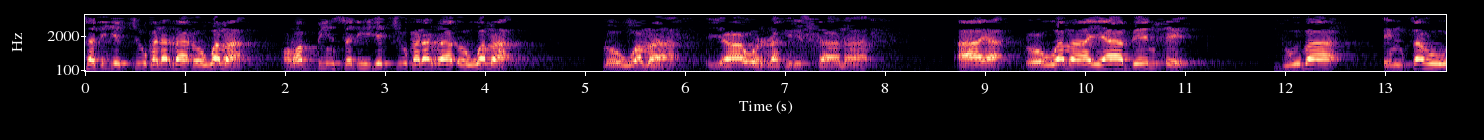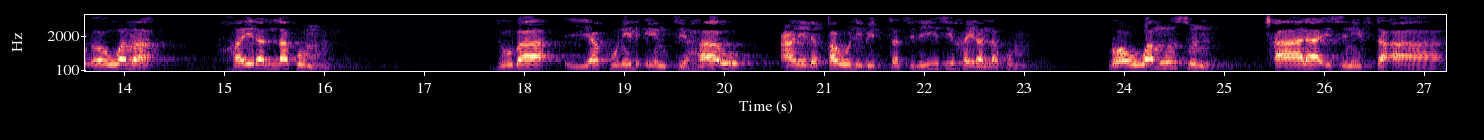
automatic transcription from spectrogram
sadi jechuu kanarraa dhoowwamaa rabbiin sadihi jechuu kanarraa dhoowwamaa dhoowwamaa yaa warra kiristaanaa aaya dhoowwamaa yaa beente duuba intahuu dhoowwamaa khayran lakum duuba yakun ilintihaa'u عن القول بالتثليث خيرا لكم dhoowwamuun sun caalaa isiniif ta'a.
